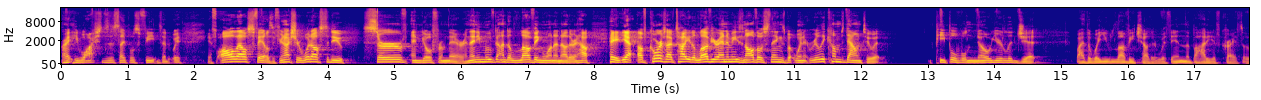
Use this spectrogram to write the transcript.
right? He washed his disciples' feet and said, if all else fails, if you're not sure what else to do, serve and go from there. And then he moved on to loving one another and how, hey, yeah, of course I've taught you to love your enemies and all those things, but when it really comes down to it, people will know you're legit by the way you love each other within the body of Christ, uh,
